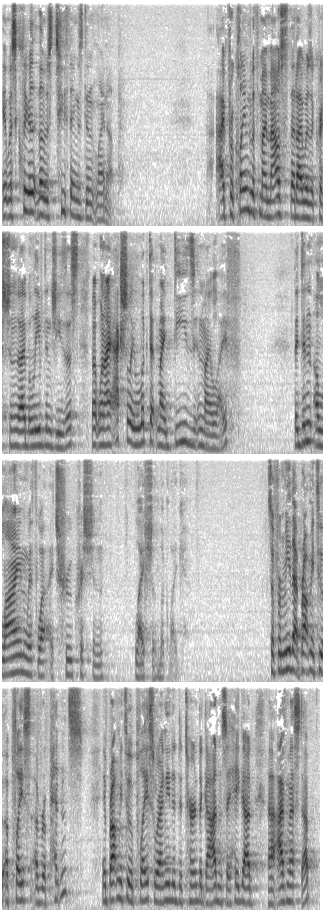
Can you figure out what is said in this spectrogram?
it was clear that those two things didn't line up. I proclaimed with my mouth that I was a Christian, that I believed in Jesus, but when I actually looked at my deeds in my life, they didn't align with what a true Christian life should look like. So for me, that brought me to a place of repentance it brought me to a place where I needed to turn to God and say, Hey, God, uh, I've messed up.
